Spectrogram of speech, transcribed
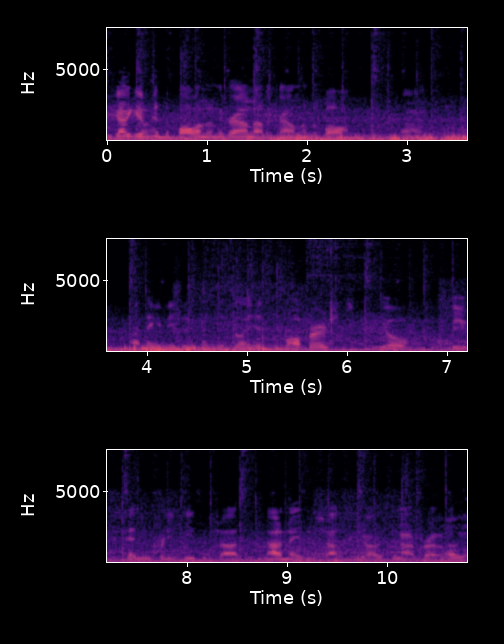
you got to get him hit the ball and then the ground, not the ground and then the ball. Um, I think if he just consistently hits the ball first, you'll be hitting pretty decent shots. Not amazing shots because you're obviously not a pro. Oh yeah.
